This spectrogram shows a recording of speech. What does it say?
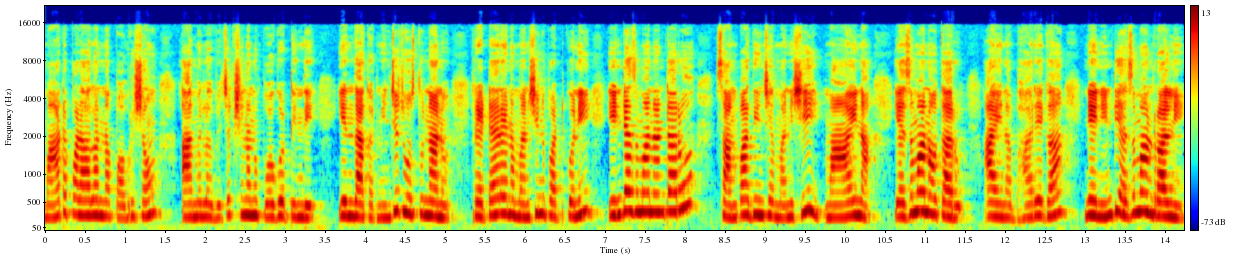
మాట పడాలన్న పౌరుషం ఆమెలో విచక్షణను పోగొట్టింది. ఇందాకటి నుంచి చూస్తున్నాను రిటైర్ అయిన మనిషిని పట్టుకొని ఇంటి యజమాని అంటారు? సంపాదించే మనిషి మా ఆయన యజమానవుతారు. ఆయన భార్యగా నేను ఇంటి యజమానురాల్ని?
